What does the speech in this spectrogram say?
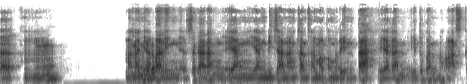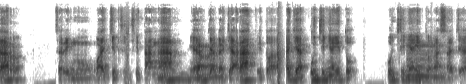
uh, hmm Makanya paling sekarang yang yang dicanangkan sama pemerintah ya kan itu kan masker, sering wajib cuci tangan, ya jaga jarak itu aja kuncinya itu. Kuncinya hmm. itu saja.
